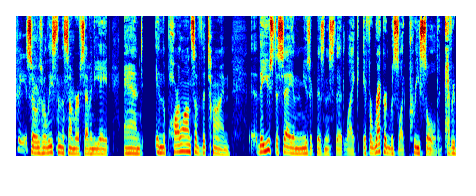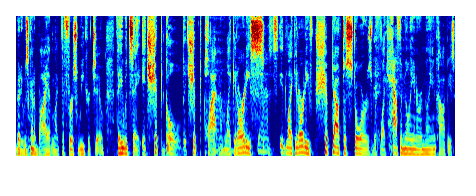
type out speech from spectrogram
Please. So it was released in the summer of 78. And in the parlance of the time, they used to say in the music business that like if a record was like pre-sold and everybody was going to buy it in like the first week or two, they would say it shipped gold, it shipped platinum, like it oh, already s it, like it already shipped out to stores with like half a million or a million copies.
